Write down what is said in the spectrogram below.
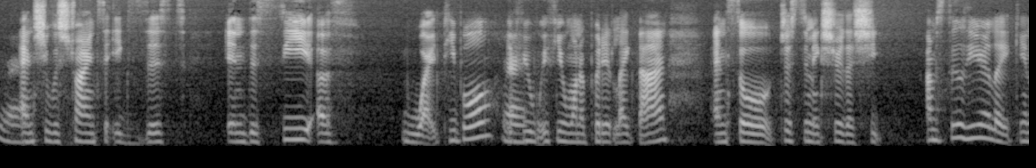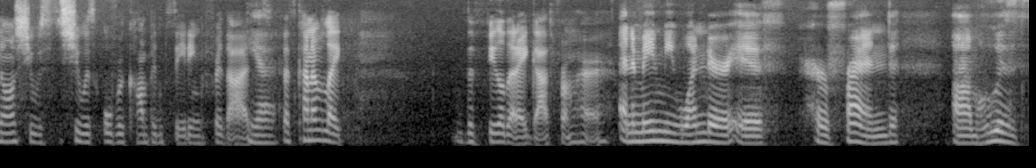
Right. and she was trying to exist in the sea of white people, Right. if you if you want to put it like that. And so just to make sure that she I'm still here, like, you know, she was she was overcompensating for that. Yeah. That's kind of like the feel that I got from her. and it made me wonder if her friend, um, who is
